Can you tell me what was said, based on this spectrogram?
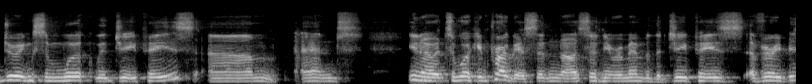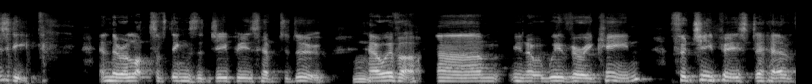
doing some work with GPs, um, and you know, it's a work in progress. And I certainly remember that GPs are very busy. and there are lots of things that GPs have to do. Mm. However, um, you know, we're very keen for GPs to have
